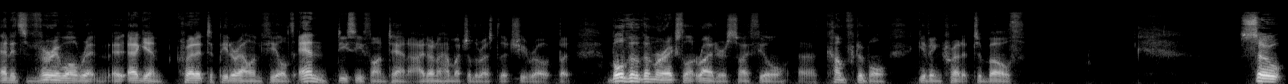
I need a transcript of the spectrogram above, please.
and it's very well written. Again, credit to Peter Allen Fields and DC Fontana. I don't know how much of the rest of it she wrote, but both of them are excellent writers, so I feel uh, comfortable giving credit to both. So,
